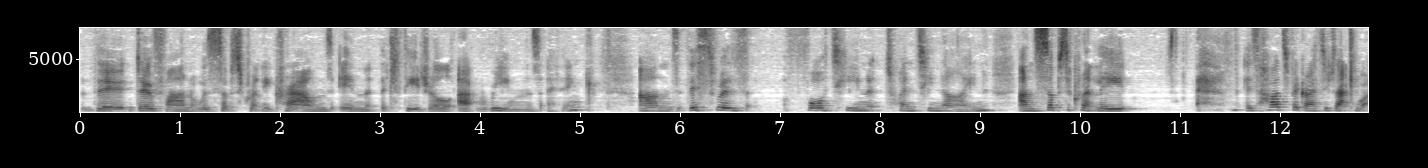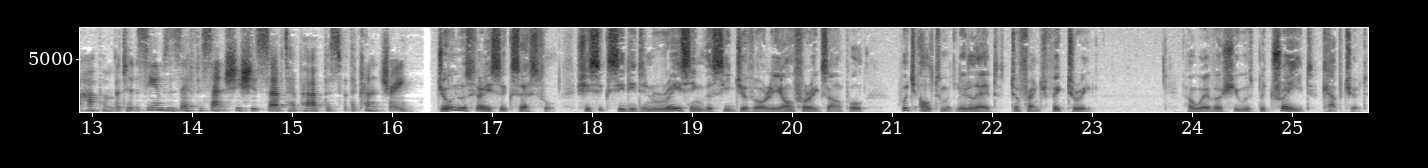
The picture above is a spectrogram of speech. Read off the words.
the Dauphin was subsequently crowned in the cathedral at Reims, I think. And this was 1429. And subsequently, it's hard to figure out exactly what happened, but it seems as if essentially she'd served her purpose for the country. Joan was very successful. She succeeded in raising the siege of Orleans, for example, which ultimately led to French victory. However, she was betrayed, captured,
